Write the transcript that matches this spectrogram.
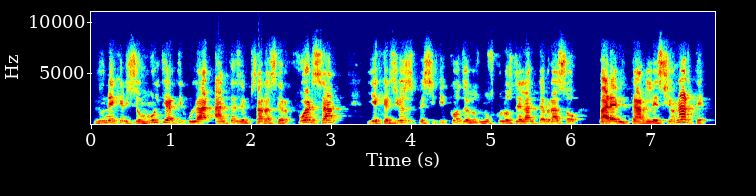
de un ejercicio multiarticular antes de empezar a hacer fuerza y ejercicios específicos de los músculos del antebrazo para evitar lesionarte.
